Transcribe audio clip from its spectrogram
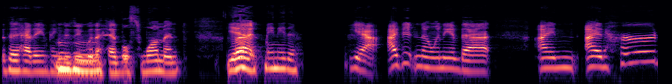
that it had anything to do with a Mhm. headless woman. yeah, But- me neither. Yeah, I didn't know any of that. I I had heard,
